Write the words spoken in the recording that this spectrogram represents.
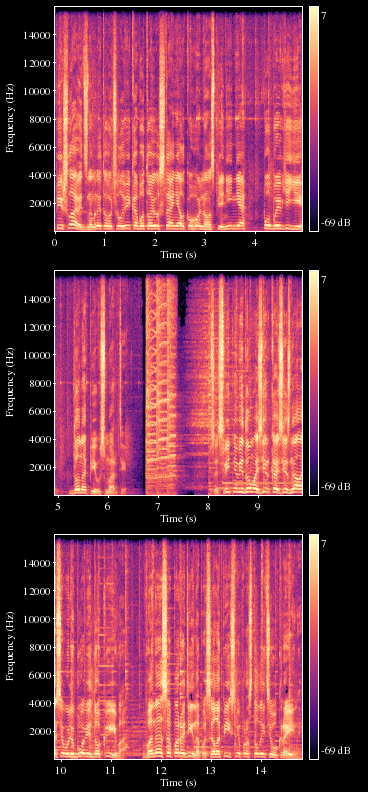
пішла від знаменитого чоловіка, бо той у стані алкогольного сп'яніння побив її до напівсмерті. Всесвітньо відома зірка зізналася у любові до Києва. Ванеса Параді написала пісню про столицю України.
